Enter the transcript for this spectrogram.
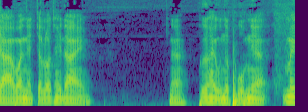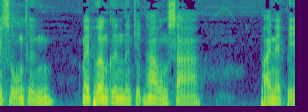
ญาว่าเนี่ยจะลดให้ได้นะเพื่อให้อุณหภูมิเนี่ยไม่สูงถึงไม่เพิ่มขึ้น 1.5 องศา ภายในปี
